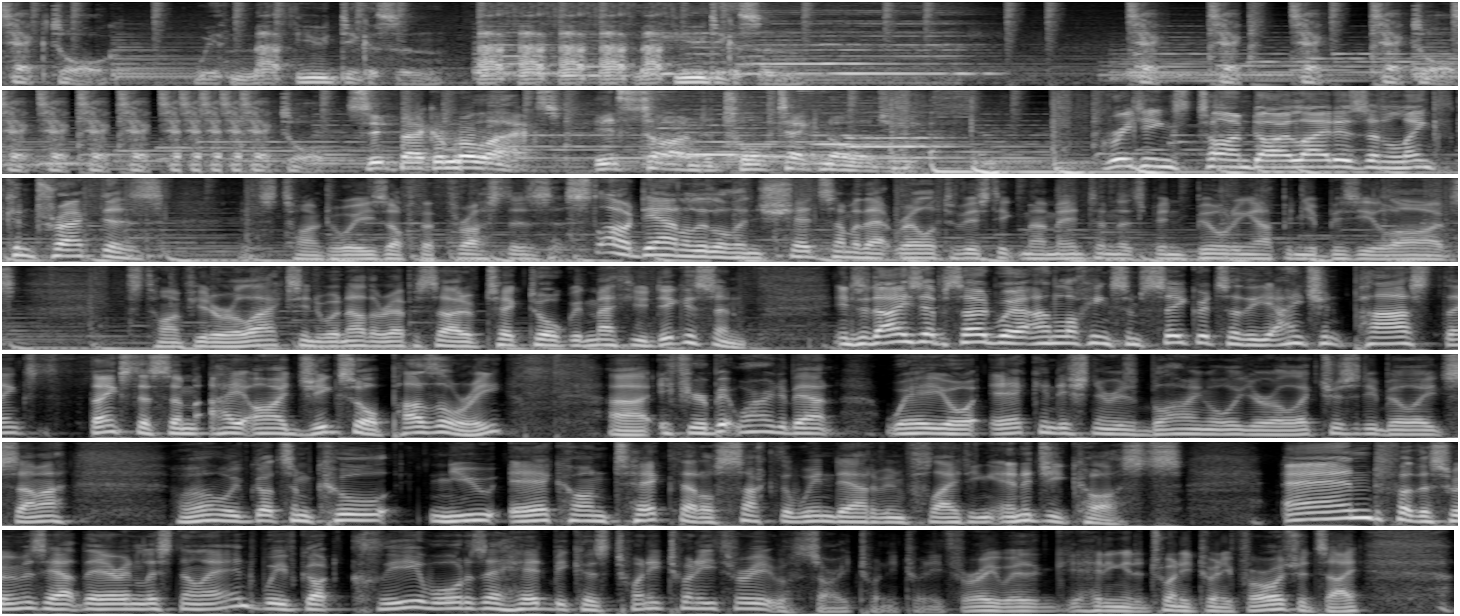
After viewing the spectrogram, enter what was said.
Tech Talk with Matthew Dickerson. Matthew Dickerson. Tech, tech, tech, tech talk. Tech, tech, tech, tech, tech, tech, tech talk. Sit back and relax. It's time to talk technology. Greetings, time dilators and length contractors. It's time to ease off the thrusters, slow it down a little, and shed some of that relativistic momentum that's been building up in your busy lives. It's time for you to relax into another episode of Tech Talk with Matthew Dickerson. In today's episode, we're unlocking some secrets of the ancient past thanks, thanks to some AI jigsaw puzzlery. Uh, if you're a bit worried about where your air conditioner is blowing all your electricity bill each summer, well, we've got some cool new aircon tech that'll suck the wind out of inflating energy costs. And for the swimmers out there in listener land, we've got clear waters ahead because 2023, well, sorry, 2023, we're heading into 2024, I should say.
